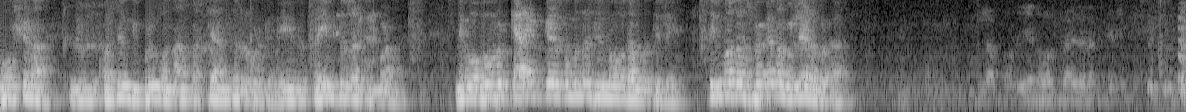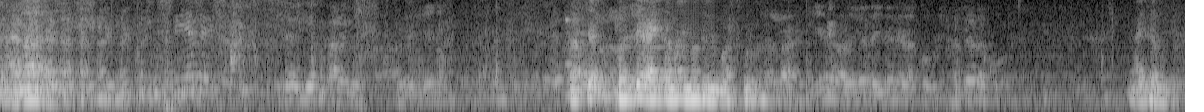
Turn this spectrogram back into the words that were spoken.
ಮೋಕ್ಷಣ ನಿಮ್ಮ ಕ್ವಶನ್ಗೆ ಇಬ್ಬರಿಗೂ ಒಂದು ನಾನು ಫಸ್ಟೇ ಆನ್ಸರ್ ಕೊಡ್ತೀನಿ ಇದು ಕ್ರೈಮ್ ಥ್ರಿಲ್ಲರ್ ಸಿನಿಮಾನ ನೀವು ಒಬ್ಬೊಬ್ರು ಕ್ಯಾರೆಕ್ಟರ್ ಕೇಳ್ಕೊಂಬಂದ್ರೆ ಸಿನಿಮಾ ಗೊತ್ತಾಗ್ಬಿಡುತ್ತಿಲ್ಲಿ ಸಿನಿಮಾ ತೋರಿಸ್ಬೇಕಾ ನಾವು ಇಲ್ಲೇ ಹೇಳ್ಬೇಕಾ? ಅಣ್ಣ, ಪರಿಚಯ ಪರಿಚಯ ಆಯ್ತಣ್ಣ ಇನ್ನೊಂದ್ಸಲಿ ಮಾಡಿಸ್ಕೊಡು. ಆಯ್ತಲ್ಲ ಆ,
